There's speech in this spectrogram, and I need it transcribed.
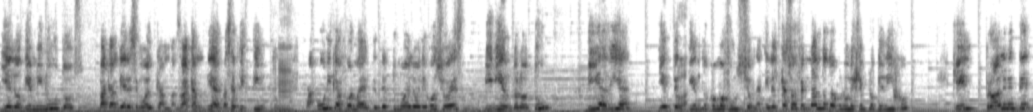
y en los 10 minutos va a cambiar ese model canvas. Va a cambiar, va a ser distinto. Mm. La única forma de entender tu modelo de negocio es viviéndolo tú día a día y entendiendo cómo funciona. En el caso de Fernando, te voy a poner un ejemplo que dijo que él probablemente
